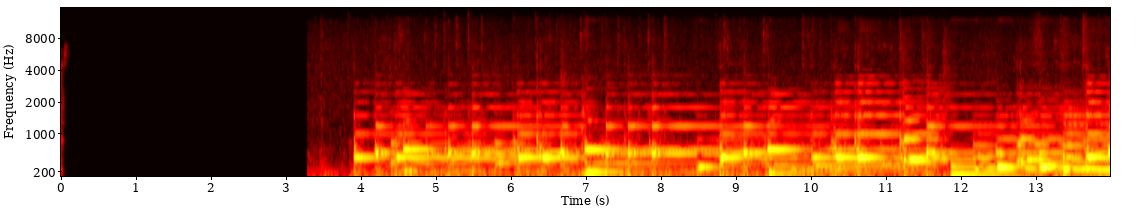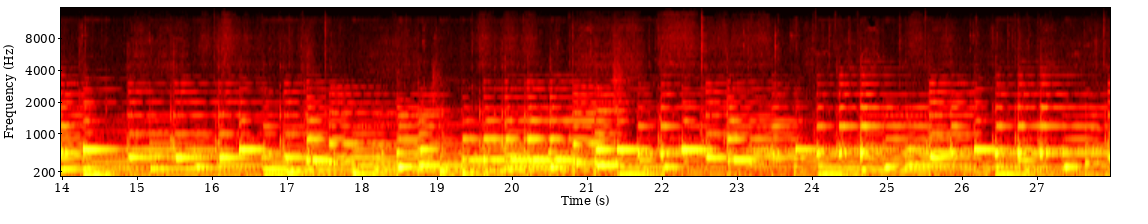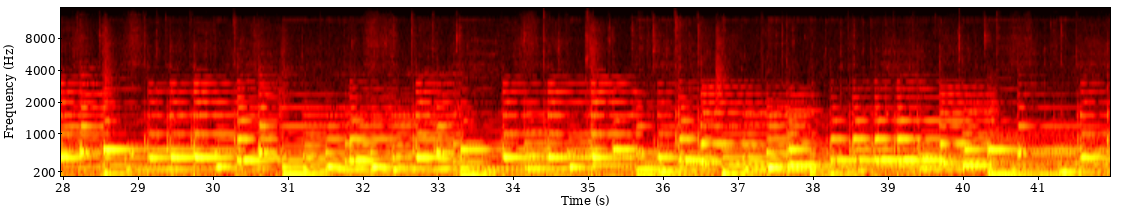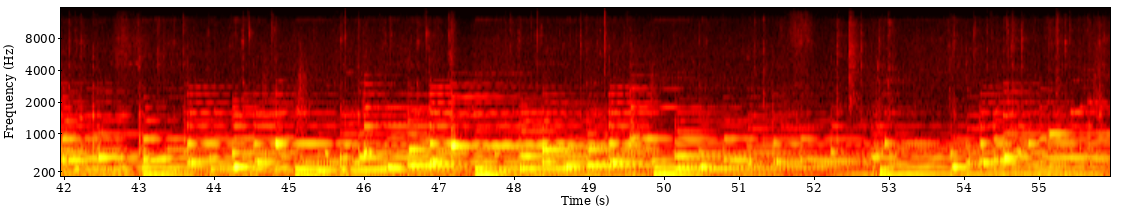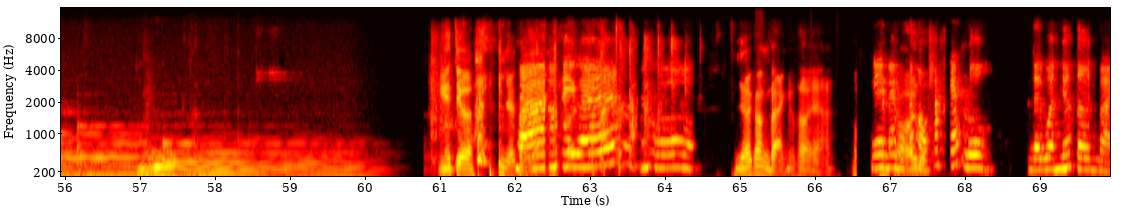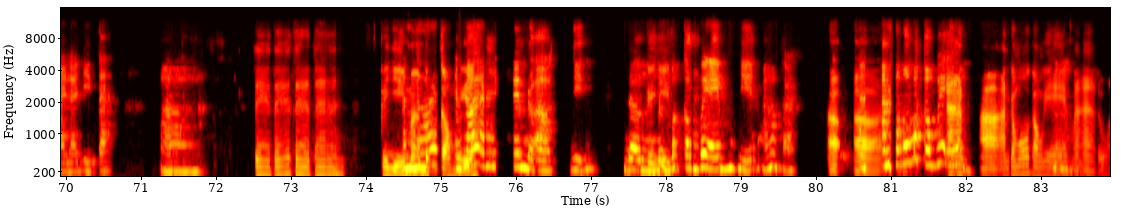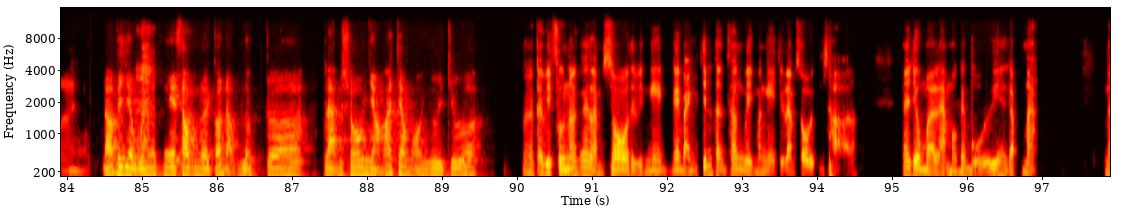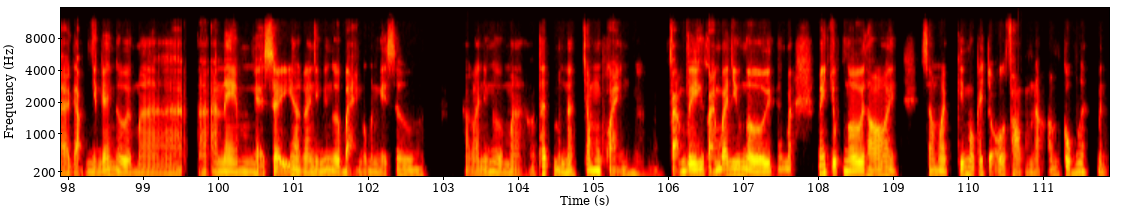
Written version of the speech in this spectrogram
Nhớ có wow đoạn, hay quá. Nhớ có một đoạn đó thôi à. Nghe mang một cái màu sắc khác luôn. Đây quên nhớ tên bài là gì ta? À, tê tê tê tê cái gì anh mà nói bất công anh gì nói đó anh em rồi à, gì? Đừng Cái gì? đừng bất công với em gì đó à, không phải. À, anh, à, anh không muốn bất công với à, em. anh, à, anh có muốn bất công với em mà à, đúng rồi. Đó bây giờ Quỳnh Anh nghe xong rồi có động lực ờ, làm show nhỏ cho mọi người chưa à, tại vì phương nói cái làm show thì việc nghe nghe bản chính thân thân việc mà nghe chữ làm show việc cũng sợ nói chung là làm một cái buổi gặp mặt để gặp những cái người mà à, anh em nghệ sĩ hoặc là những cái người bạn của mình ngày xưa hoặc là những người mà họ thích mình á trong khoảng phạm vi khoảng bao nhiêu người mấy chục người thôi. Xong rồi kiếm một cái chỗ phòng nào ấm cúng á mình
